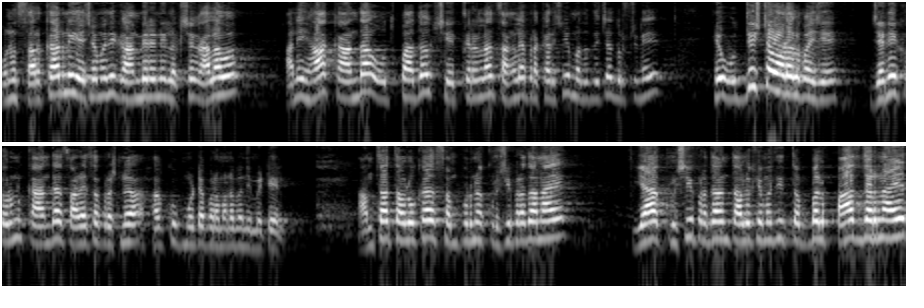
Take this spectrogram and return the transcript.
म्हणून सरकारने याच्यामध्ये गांभीर्याने लक्ष घालावं आणि हा कांदा उत्पादक शेतकऱ्यांना चांगल्या प्रकारची मदतीच्या दृष्टीने हे उद्दिष्ट वाढवलं पाहिजे जेणेकरून कांदा चाळ्याचा प्रश्न हा खूप मोठ्या प्रमाणामध्ये मिटेल. आमचा तालुका संपूर्ण कृषीप्रधान आहे. या कृषी प्रधान तालुक्यामध्ये तब्बल पाच धरणं आहेत.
